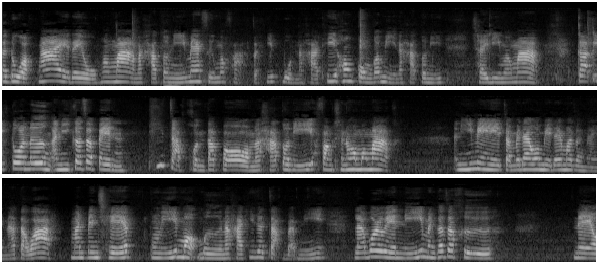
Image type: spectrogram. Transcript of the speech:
สะดวกง่ายเร็วมากๆนะคะ ตัวนี้แม่ซื้อมาฝากจากญี่ปุ่นนะคะ ที่ฮ่องกงก็มีนะคะ ตัวนี้ใช้ดีมากๆ กับอีกตัวหนึ่งอันนี้ก็จะเป็นที่จับขนตาปลอมนะคะ ตัวนี้ฟังชั่นอลมากๆ อันนี้เมย์จำไม่ได้ว่าเมย์ได้มาจากไหนนะ แต่ว่ามันเป็นเชฟตรงนี้เหมาะมือนะคะ ที่จะจับแบบนี้ และบริเวณนี้มันก็จะคือแนว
